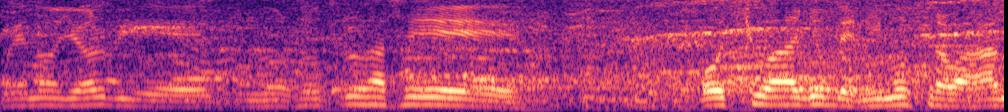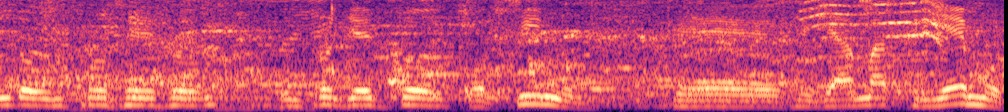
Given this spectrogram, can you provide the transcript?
Bueno, Jordi, eh, nosotros hace ocho años venimos trabajando un proceso, un proyecto porcino que se llama Criemos.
